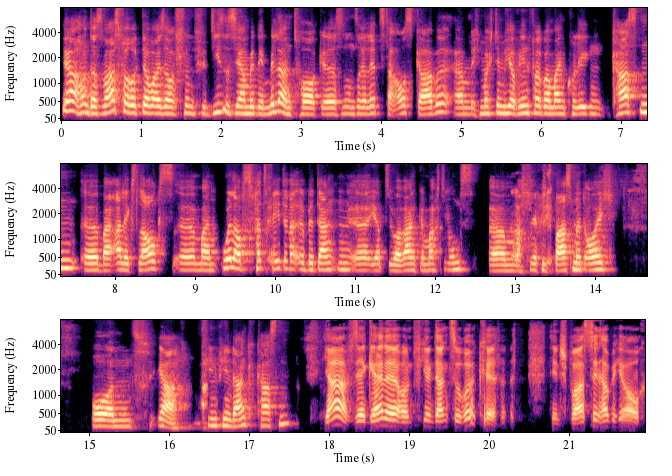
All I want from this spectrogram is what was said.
Ja, und das war es verrückterweise auch schon für dieses Jahr mit dem Millern Talk. Das ist unsere letzte Ausgabe. Ähm, ich möchte mich auf jeden Fall bei meinem Kollegen Carsten, äh, bei Alex Laux, äh, meinem Urlaubsvertreter äh, bedanken. Ihr habt es überragend gemacht, Jungs. Ähm, macht sehr viel Spaß mit euch. Und ja, vielen, vielen Dank, Carsten. Ja, sehr gerne und vielen Dank zurück. Den Spaß, den habe ich auch.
